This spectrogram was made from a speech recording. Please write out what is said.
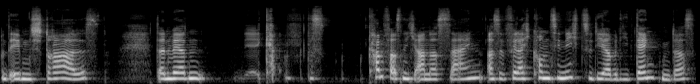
und eben strahlst, dann werden, das kann fast nicht anders sein. Also vielleicht kommen sie nicht zu dir, aber die denken das.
